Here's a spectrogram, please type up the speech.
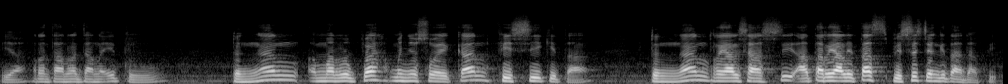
ya rencana-rencana itu dengan merubah menyesuaikan visi kita dengan realisasi atau realitas bisnis yang kita hadapi.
